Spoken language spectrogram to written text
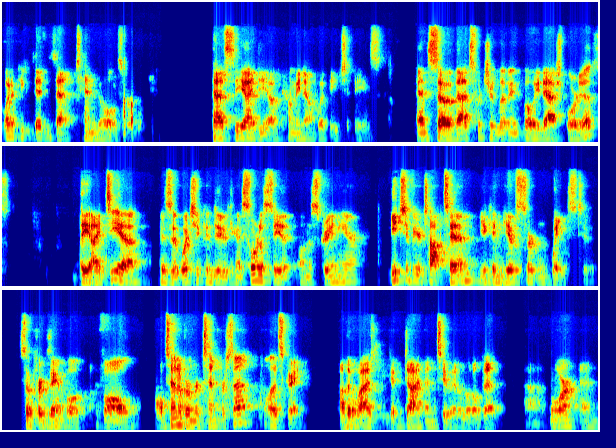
What if you didn't set 10 goals? That's the idea of coming up with each of these. And so that's what your Living Fully dashboard is. The idea is that what you can do, is you can sort of see it on the screen here. Each of your top 10, you can give certain weights to. So, for example, if all, all 10 of them are 10%, well, that's great. Otherwise, you can dive into it a little bit uh, more, and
